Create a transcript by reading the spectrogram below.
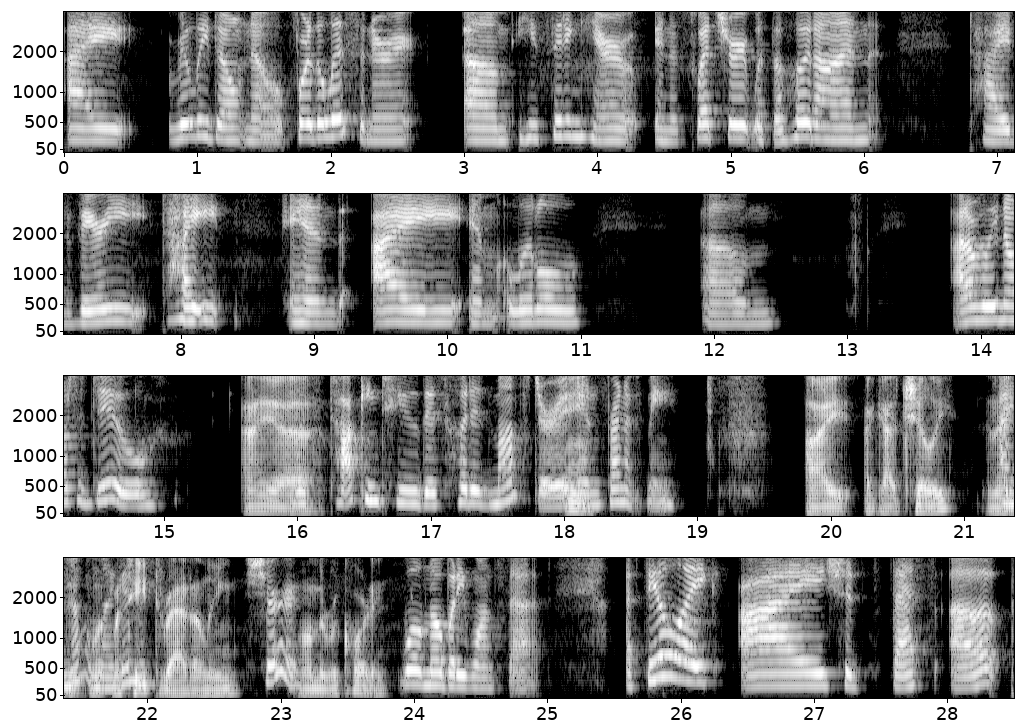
I really don't know. For the listener, um, he's sitting here in a sweatshirt with the hood on, tied very tight, and I am a little. Um, I don't really know what to do I uh with talking to this hooded monster in front of me. I I got chilly and I, I didn't know, want my my teeth rattling Sure. on the recording. Well, nobody wants that. I feel like I should fess up.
